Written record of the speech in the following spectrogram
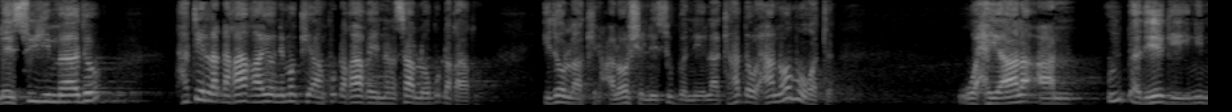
laysu yimaado. Haddii la dhaqaaqayo nimankii aan ku dhaqaaqaynana saa loogu dhaqaaqo idoo laakiin caloosha laysu baneeyey laakiin hadda waxaa noo muuqata waxyaalo aan u adeegaynin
